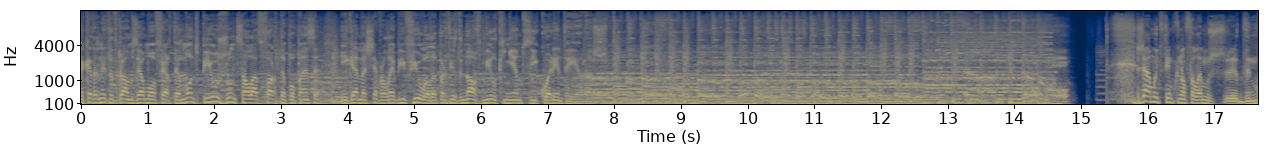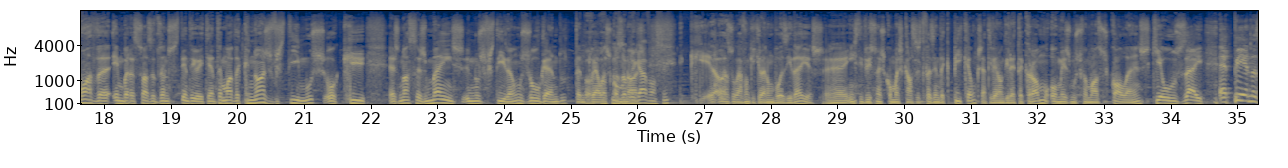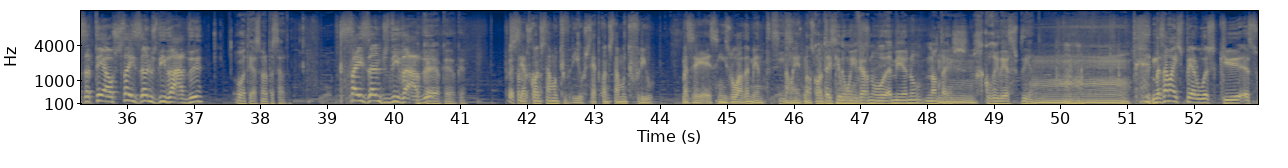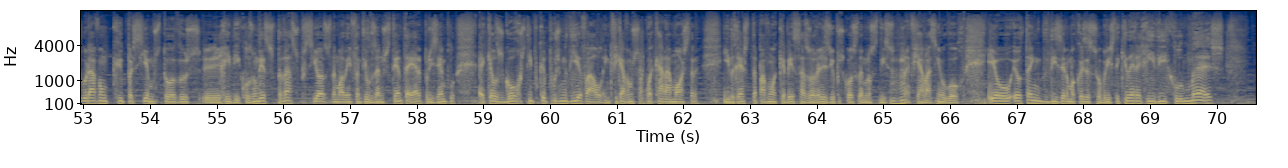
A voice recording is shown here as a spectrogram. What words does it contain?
A caderneta de cromos é uma oferta Montepio, junto-se ao lado forte da poupança e gama Chevrolet Bifuel a partir de 9.540 euros. Já há muito tempo que não falamos eh, de moda embaraçosa dos anos 70 e 80, moda que nós vestimos ou que as nossas mães nos vestiram, julgando, tanto Ou- elas ou como nós. obrigavam, sim. Que elas julgavam que aquilo eram boas ideias. Eh, instituições como as calças de fazenda que picam, que já tiveram direito a cromo, ou mesmo os famosos colãs, que eu usei apenas até aos 6 anos de idade. Ou até a semana passada. 6 anos de idade. Ok, ok, ok. Sete quando está muito frio, sete quando está muito frio. Mas é assim isoladamente, não é? Não se Quando tem sido um uso. inverno ameno, não tens Hum. recorrido a esse expediente. Mas há mais pérolas que asseguravam que parecíamos todos eh, ridículos. Um desses pedaços preciosos da moda infantil dos anos 70 era, por exemplo, aqueles gorros tipo capuz medieval, em que ficávamos só com a cara à mostra e de resto tapavam a cabeça, as orelhas e o pescoço. Lembram-se disso? Uhum. Enfiava assim o gorro. Eu, eu tenho de dizer uma coisa sobre isto. Aquilo era ridículo, mas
